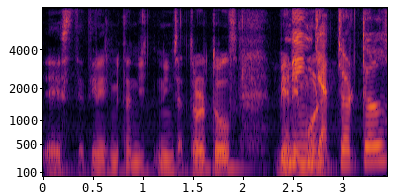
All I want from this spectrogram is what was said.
este, Teenage Mutant Ninja Turtles. Viene Mon- Ninja Turtles.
